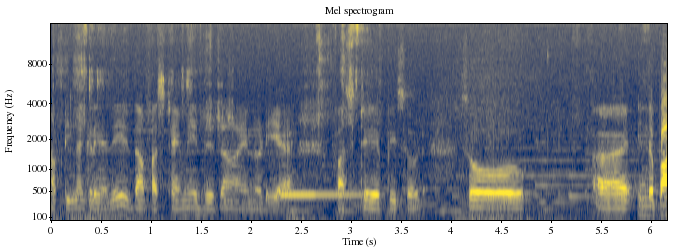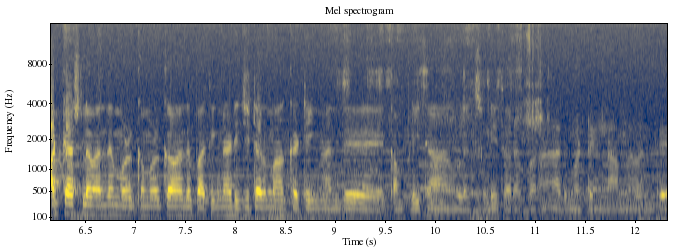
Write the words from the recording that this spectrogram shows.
அப்படிலாம் கிடையாது. இதுதான் ஃபஸ்ட் டைமே இதுதான் என்னுடைய ஃபஸ்ட்டு எபிசோட் ஸோ இந்த பாட்காஸ்ட்டில் வந்து முழுக்க முழுக்க வந்து பார்த்திங்கன்னா டிஜிட்டல் மார்க்கெட்டிங் வந்து கம்ப்ளீட்டாக உங்களுக்கு சொல்லி தர போகிறேன் அது மட்டும் இல்லாமல் வந்து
